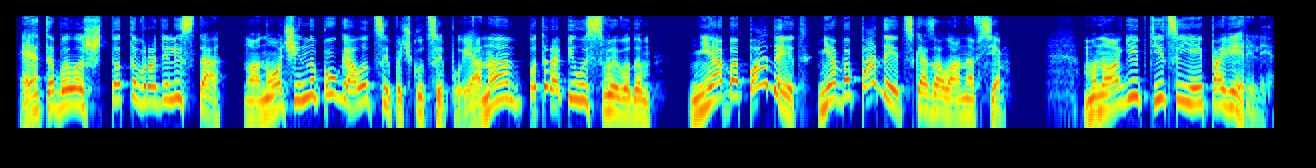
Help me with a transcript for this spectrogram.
Это было что-то вроде листа, но оно очень напугало цыпочку-цыпу, и она поторопилась с выводом. «Небо падает! Небо падает!» — сказала она всем. Многие птицы ей поверили.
